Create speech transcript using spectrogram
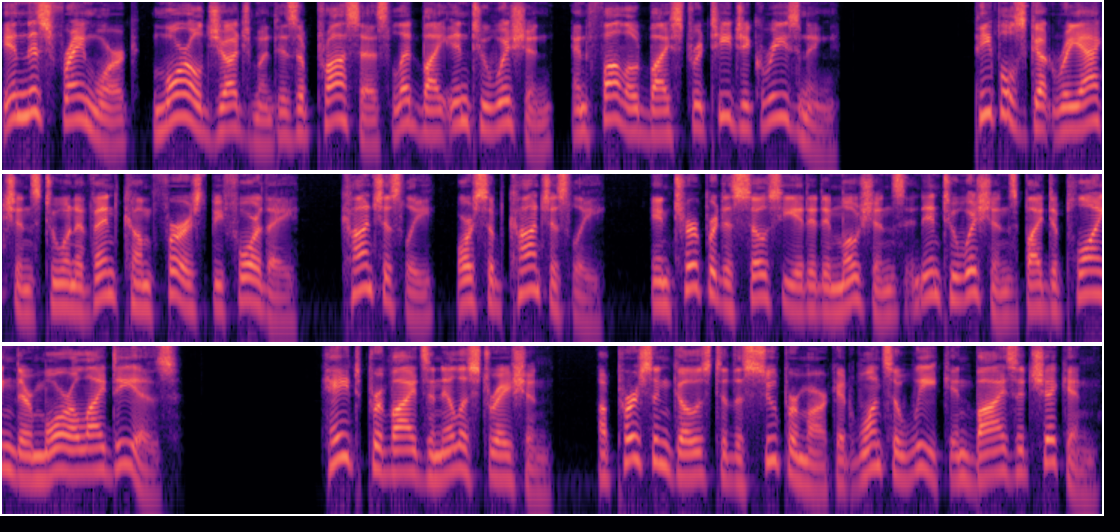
In this framework, moral judgment is a process led by intuition and followed by strategic reasoning. People's gut reactions to an event come first before they, consciously or subconsciously, interpret associated emotions and intuitions by deploying their moral ideas. Haidt provides an illustration a person goes to the supermarket once a week and buys a chicken.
